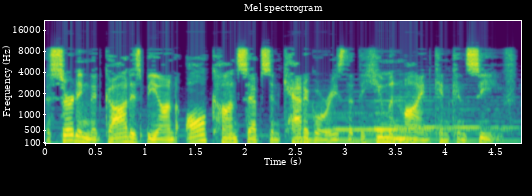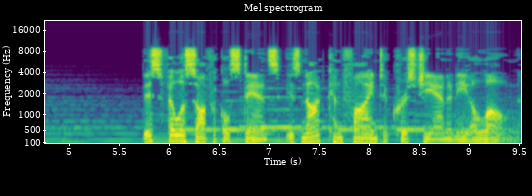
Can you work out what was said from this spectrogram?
asserting that God is beyond all concepts and categories that the human mind can conceive. This philosophical stance is not confined to Christianity alone.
